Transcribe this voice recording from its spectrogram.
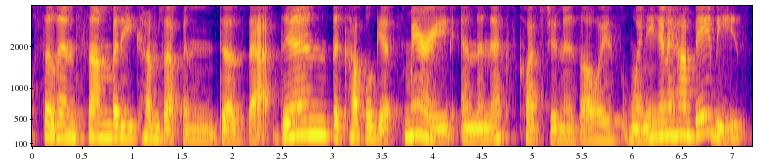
So then somebody comes up and does that. Then the couple gets married and the next question is always when are you going to have babies?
